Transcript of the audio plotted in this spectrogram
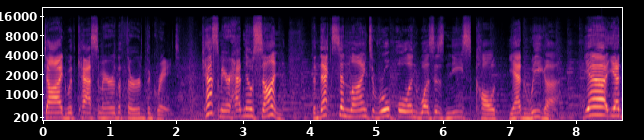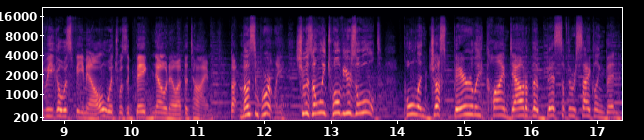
died with Casimir III the Great. Casimir had no son. The next in line to rule Poland was his niece called Jadwiga. Yeah, Jadwiga was female, which was a big no-no at the time. But most importantly, she was only 12 years old. Poland just barely climbed out of the abyss of the recycling bin,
